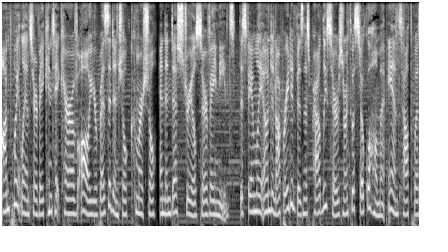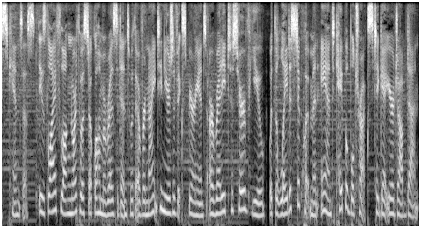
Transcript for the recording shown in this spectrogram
On Point Land Survey can take care of all your residential, commercial, and industrial survey needs. This family owned and operated business proudly serves Northwest Oklahoma and Southwest Kansas. These lifelong Northwest Oklahoma residents with over 19 years of experience are ready to serve you with the latest equipment and capable trucks to get your job done.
